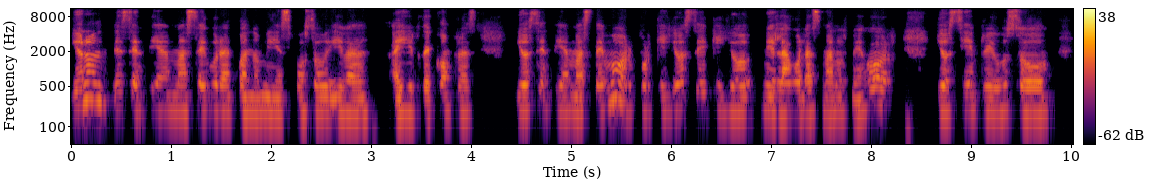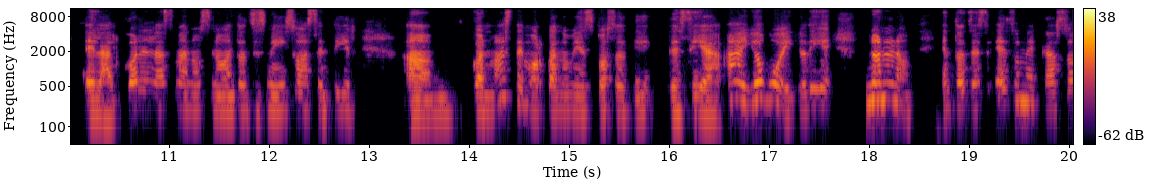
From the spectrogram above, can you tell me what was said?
Yo no me sentía más segura cuando mi esposo iba a ir de compras. Yo sentía más temor porque yo sé que yo me lavo las manos mejor. Yo siempre uso el alcohol en las manos, ¿no? Entonces me hizo sentir con más temor cuando mi esposo decía, ah, yo voy. Yo dije, no, no, no. Entonces eso me causó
